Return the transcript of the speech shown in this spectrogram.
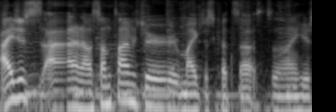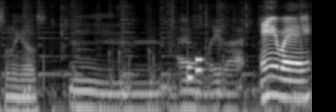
I just I don't know. Sometimes your mic just cuts out, so then I hear something else. Mm, I don't believe that. Anyway,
